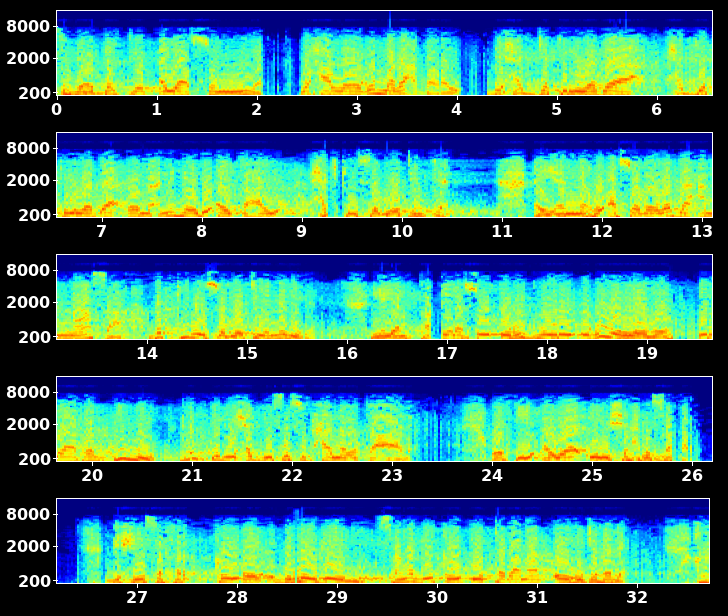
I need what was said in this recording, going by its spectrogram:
sidaa darteed ayaa summiyad waxaa loogu magac daray bixajati alwadaac xajatu alwadaac oo macnaheedu ay tahay xajkii sagootinta ay annahu asagoo wadaca annaasa dadkiibuu sagootiyey nebiga liyantaqila suu ugu guuruu ugu wareego ilaa rabbihi rabbigii xaggiisa subxaana wa tacaala wa fii awaa'ili shahri safar bishii safar bilowgeedii sannadii kow iyo tobanaad ee hijrada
